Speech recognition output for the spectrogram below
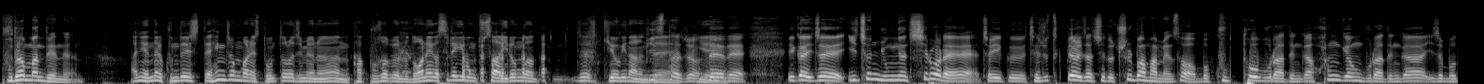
부담만 되는. 아니 옛날 군대 있을 때 행정반에서 돈 떨어지면은 각 부서별로 너네가 쓰레기 봉투 사 이런 거 기억이 나는데 비슷하죠. 예. 네네. 그러니까 이제 2006년 7월에 저희 그 제주특별자치도 출범하면서 뭐 국토부라든가 환경부라든가 이제 뭐,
